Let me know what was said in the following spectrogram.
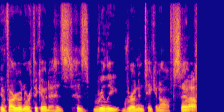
in Fargo, North Dakota, has has really grown and taken off. So wow.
